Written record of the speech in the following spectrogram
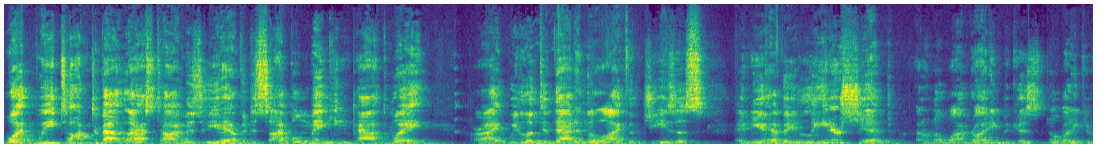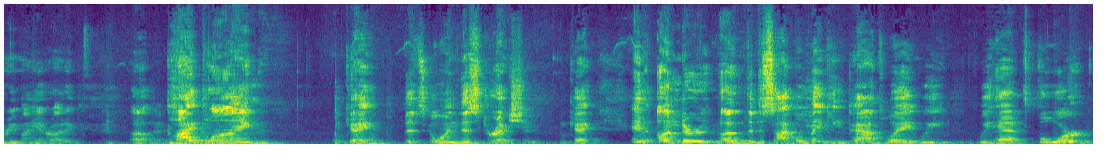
what we talked about last time is you have a disciple making pathway. All right, we looked at that in the life of Jesus, and you have a leadership. I don't know why I'm writing because nobody can read my handwriting. Uh, pipeline, okay, that's going this direction. Okay, and under uh, the disciple making pathway, we we had four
